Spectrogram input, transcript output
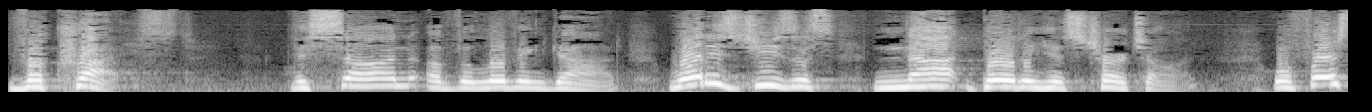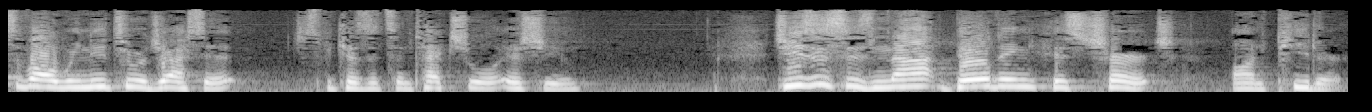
the Christ, the Son of the living God. What is Jesus not building his church on? Well, first of all, we need to address it just because it's a textual issue. Jesus is not building his church on Peter.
